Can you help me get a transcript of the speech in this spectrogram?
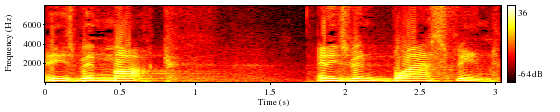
and He's been mocked, and He's been blasphemed.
